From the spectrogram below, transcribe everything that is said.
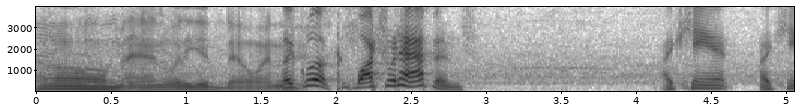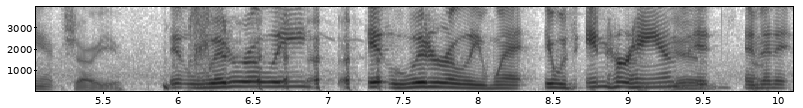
Oh man, what are you doing? Like, look, watch what happens. I can't. I can't show you. It literally. it literally went. It was in her hands. Yeah. It, and then it.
